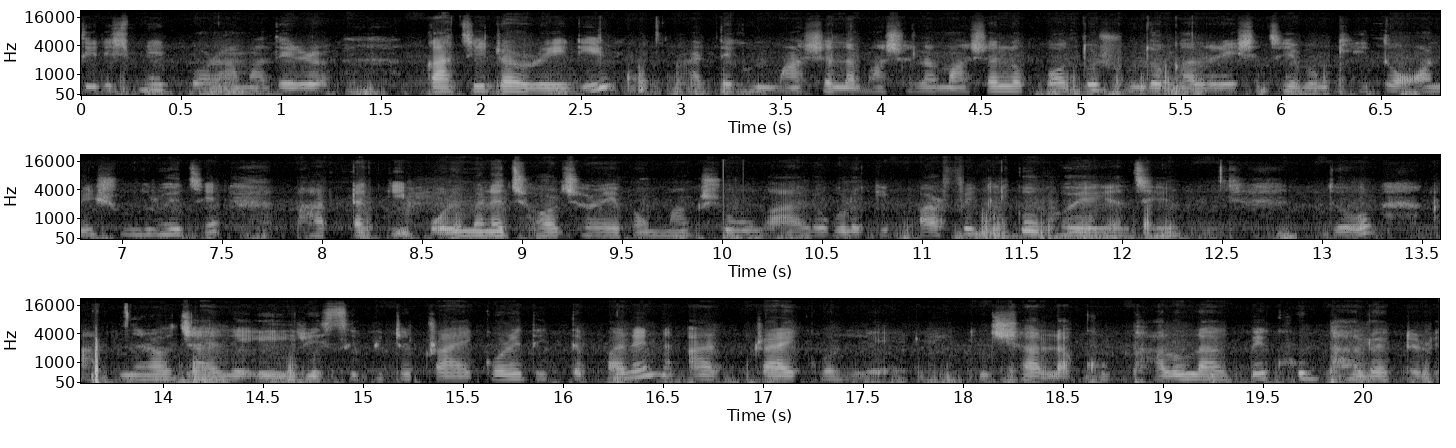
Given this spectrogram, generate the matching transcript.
তিরিশ মিনিট পর আমাদের কাচিটা রেডি দেখুন মাশাল্লাহ মাশাল্লাহ মাশাল্লাহ কত সুন্দর কালার এসেছে এবং খেতে অনেক সুন্দর হয়েছে। ভাতটা কি পরিমাণে ঝরঝরে এবং মাংসগুলো, আলুগুলো কি পারফেক্টলি কুক হয়ে গেছে। তো আপনারাও চাইলে এই রেসিপিটা ট্রাই করে দেখতে পারেন আর ট্রাই করলে ইনশাল্লাহ খুব ভালো লাগবে, খুব ভালো একটা রেসিপি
